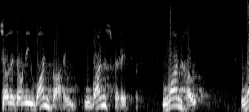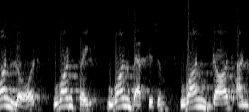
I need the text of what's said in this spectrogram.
So there's only one body, one spirit, one hope, one Lord, one faith, one baptism, one God and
